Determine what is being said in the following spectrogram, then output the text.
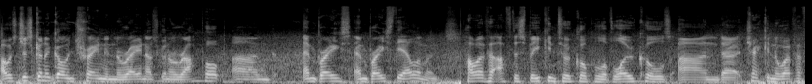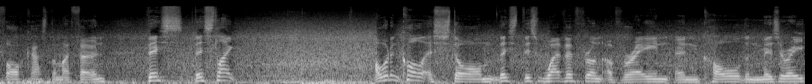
I was just gonna go and train in the rain, I was gonna wrap up and embrace embrace the elements. However, after speaking to a couple of locals and uh, checking the weather forecast on my phone, this, this like, I wouldn't call it a storm, this, this weather front of rain and cold and misery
